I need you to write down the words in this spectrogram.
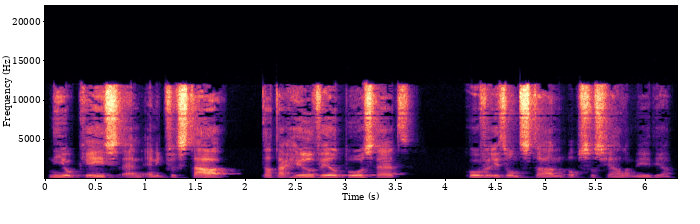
niet oké is. En, en ik versta dat daar heel veel boosheid over is ontstaan op sociale media.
